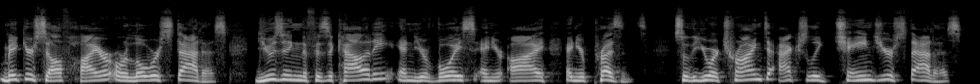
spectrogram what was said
make yourself higher or lower status using the physicality and your voice and your eye and your presence. So that you are trying to actually change your status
